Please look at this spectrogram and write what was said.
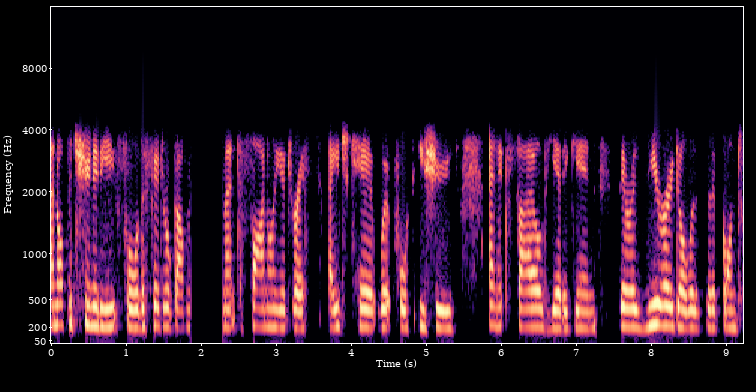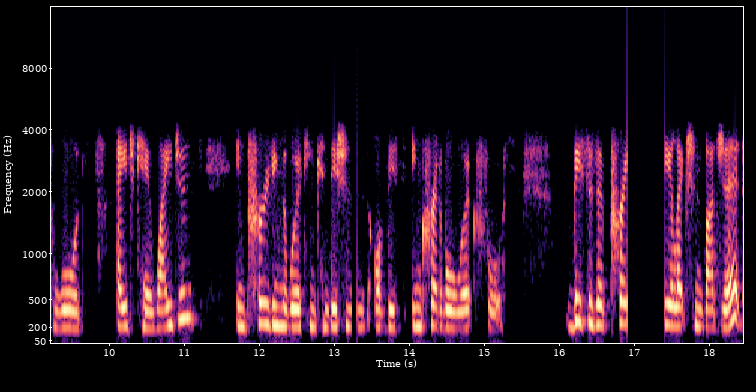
an opportunity for the federal government to finally address aged care workforce issues, and it failed yet again. There are zero dollars that have gone towards aged care wages, improving the working conditions of this incredible workforce. This is a pre election budget,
